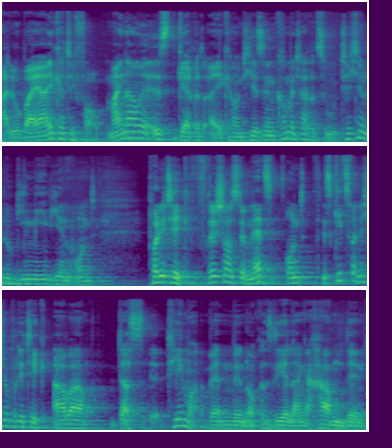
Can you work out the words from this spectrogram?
Hallo bei Eika TV. Mein Name ist Gerrit Eiker und hier sind Kommentare zu Technologie, Medien und Politik. Frisch aus dem Netz. Und es geht zwar nicht um Politik, aber das Thema werden wir noch sehr lange haben, denn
